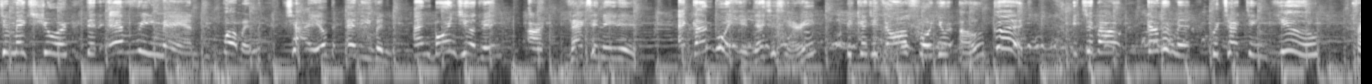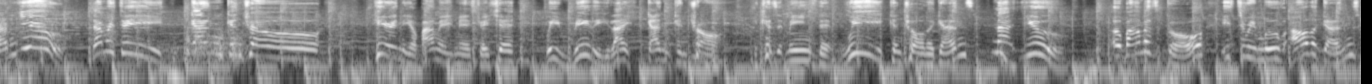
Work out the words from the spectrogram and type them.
to make sure that every man, woman, child, and even unborn children are vaccinated at gunpoint if necessary, because it's all for your own good. It's about government protecting you from you. Number three, gun control. Here in the Obama administration, we really like gun control because it means that we control the guns, not you. Obama's goal is to remove all the guns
